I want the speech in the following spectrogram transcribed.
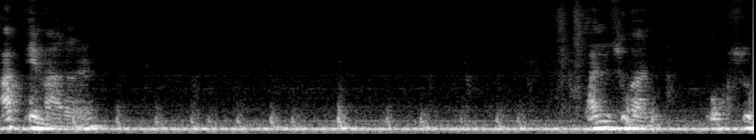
앞에 말을 아닌 복수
